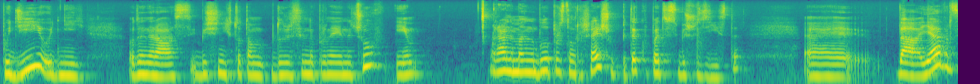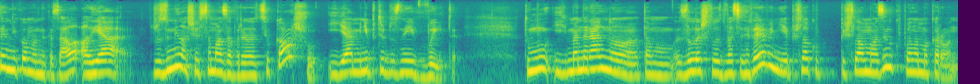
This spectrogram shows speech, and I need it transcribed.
події одній один раз, і більше ніхто там дуже сильно про неї не чув. І реально в мене не було просто грошей, щоб піти купити собі щось їсти. Е, да, Я про це нікому не казала, але я розуміла, що я сама заварила цю кашу, і я, мені потрібно з неї вийти. Тому і в мене реально там залишилось 20 гривень, і я пішла пішла в магазин, купила макарони.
